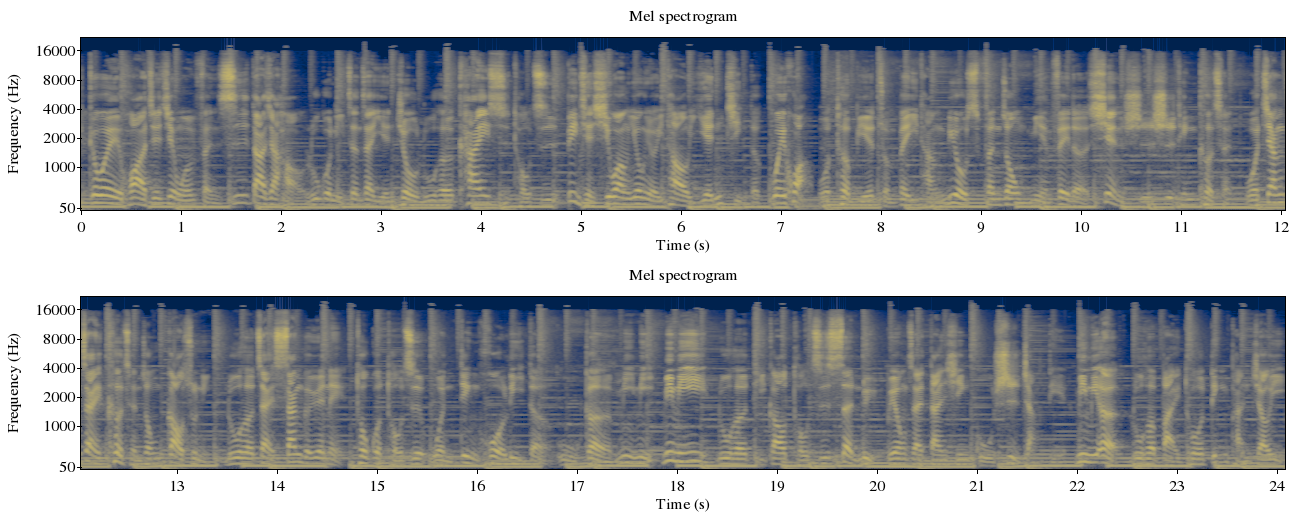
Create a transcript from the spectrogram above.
各位华尔街见闻粉丝，大家好！如果你正在研究如何开始投资，并且希望拥有一套严谨的规划，我特别准备一堂六十分钟免费的限时试听课程。我将在课程中告诉你如何在三个月内透过投资稳定获利的五个秘密。秘密一：如何提高投资胜率，不用再担心股市涨跌。秘密二：如何摆脱盯盘交易，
